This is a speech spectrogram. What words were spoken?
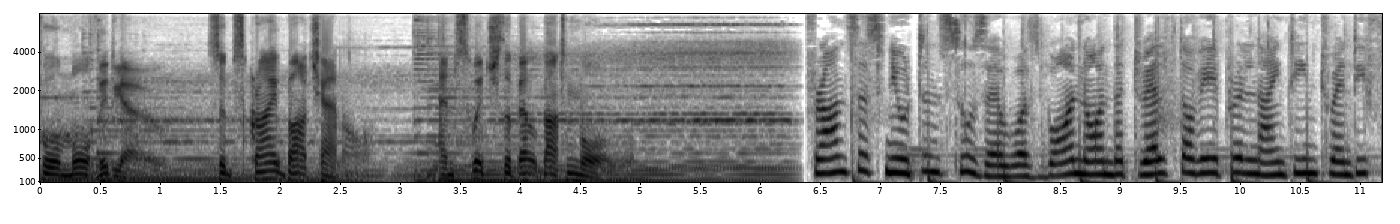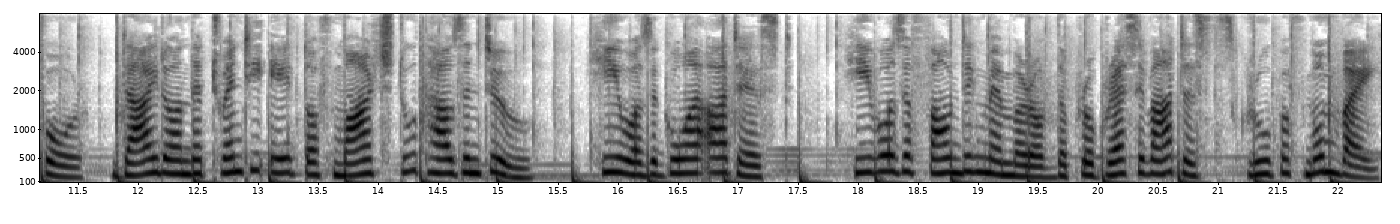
For more video, subscribe our channel and switch the bell button more. Francis Newton Souza was born on the 12th of April 1924, died on the 28th of March 2002. He was a Goa artist. He was a founding member of the Progressive Artists Group of Mumbai,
